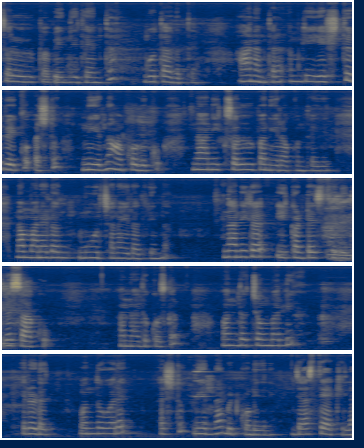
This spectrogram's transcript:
ಸ್ವಲ್ಪ ಬೆಂದಿದೆ ಅಂತ ಗೊತ್ತಾಗುತ್ತೆ. ಆನಂತರ ನಮಗೆ ಎಷ್ಟು ಬೇಕೋ ಅಷ್ಟು ನೀರನ್ನ ಹಾಕ್ಕೋಬೇಕು ನಾನೀಗ ಸ್ವಲ್ಪ ನೀರು ಹಾಕ್ಕೊತಾ ಇದ್ದೀನಿ ನಮ್ಮ ಮನೇಲಿ ಒಂದು ಮೂರು ಜನ ಇರೋದ್ರಿಂದ ನಾನೀಗ ಈ ಕಂಟೆಸ್ಟಲ್ಲಿದ್ದರೆ ಸಾಕು ಅನ್ನೋದಕ್ಕೋಸ್ಕರ ಒಂದು ಚೊಂಬಲ್ಲಿ ಎರಡು, ಒಂದೂವರೆ ಅಷ್ಟು ನೀರನ್ನ ಬಿಟ್ಕೊಂಡಿದ್ದೀನಿ. ಜಾಸ್ತಿ ಹಾಕಿಲ್ಲ.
